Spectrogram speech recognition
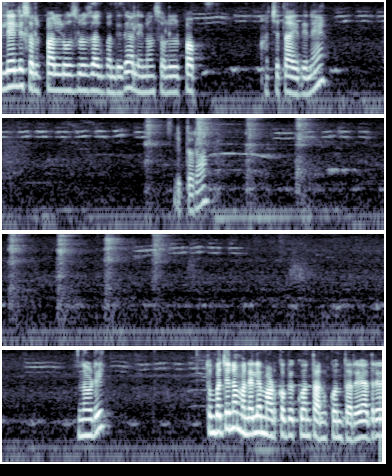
ಎಲ್ಲೆಲ್ಲಿ ಸ್ವಲ್ಪ ಲೂಸ್ ಲೂಸಾಗಿ ಬಂದಿದೆ. ಅಲ್ಲಿ ಇನ್ನೊಂದು ಸ್ವಲ್ಪ ಹಚ್ಚುತ್ತಾ ಇದ್ದೀನಿ. ಈ ಥರ. ನೋಡಿ ತುಂಬ ಜನ ಮನೇಲೇ ಮಾಡ್ಕೋಬೇಕು ಅಂತ ಅನ್ಕೊತಾರೆ. ಆದರೆ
